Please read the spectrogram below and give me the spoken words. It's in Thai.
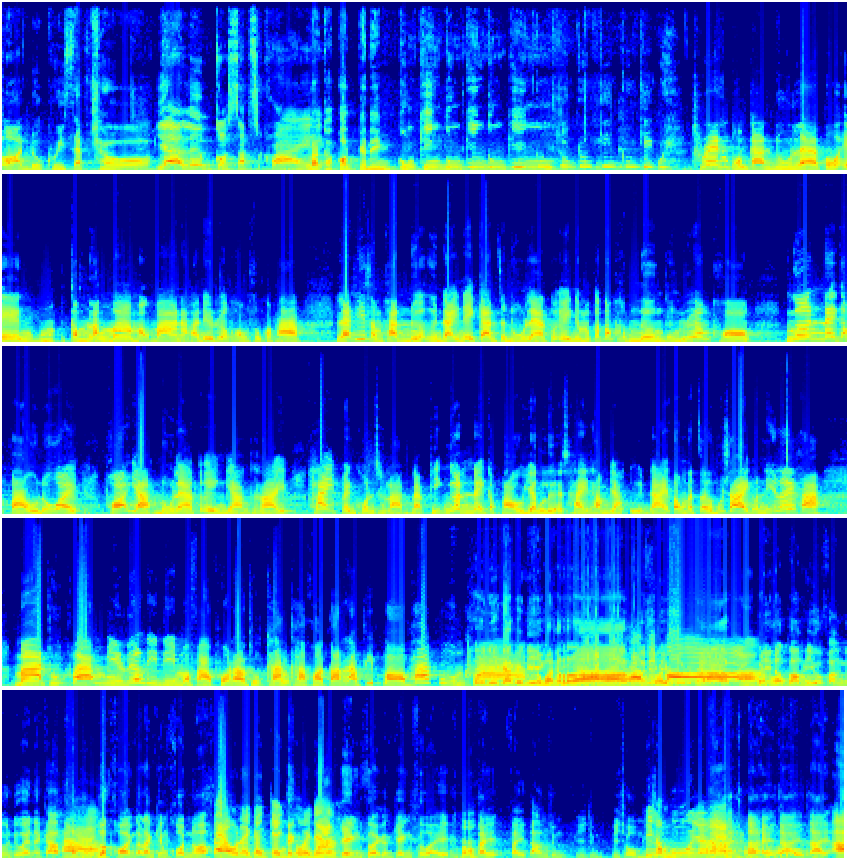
ก่อนดูคุยแซบโชว์อย่าลืมกด subscribe แล้วก็กดกระดิ่ง กุ้งกิ้งกุ้งกิ้งกุ้งกิ้งกุ้งกิ้งกุ้งกิ้งกุ้งกิ้งอุ๊ยเทรนด์ของการดูแลตัวเองกำลังมามากๆนะคะในเรื่องของสุขภาพ และที่สำคัญเหนืออื่นใดในการจะดูแลตัวเองเนี่ยมันก็ต้องคำนึงถึงเรื่องของเงินในกระเป๋าด้วย เพราะอยากดูแลตัวเองอย่างไร ให้เป็นคนฉลาดแบบที่เงินในกระเป๋ายังเหลือใช้ทำอย่างอื่นได้ ต้องมาเจอผู้ชายคนนี้เลยค่ะ มาทุกครั้งมีเรื่องดีๆมาฝากพวกเราทุกครั้งค่ะ ขอต้อนรับพี่ปอภาคภูมิสค่ะวัสดีครับพี่หนิงสวัสดีคครัรับสวัสดีพี่ครับพุทธครับพี่ปอวันนี้น้องกล้องที่อยู่ฝั่งนู้นด้วยนะครับค่ะละครกำลังเข้มข้นเนาะแซวเลยกางเกงสวยนะกางเกงสวยกางเกงสวยใส่ใส่ตามชมพี่ชมพี่ชมพี่ชมพู่ใช่ไหมใช่ใช่ใช่อะ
